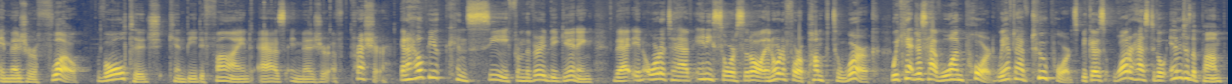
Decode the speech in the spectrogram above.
a measure of flow voltage can be defined as a measure of pressure. And I hope you can see from the very beginning that in order to have any source at all, in order for a pump to work, we can't just have one port. We have to have two ports because water has to go into the pump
